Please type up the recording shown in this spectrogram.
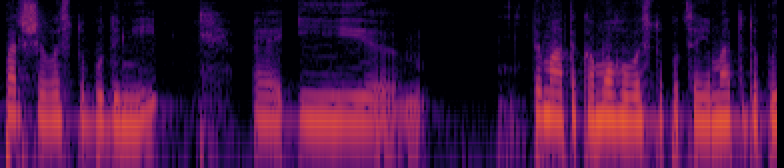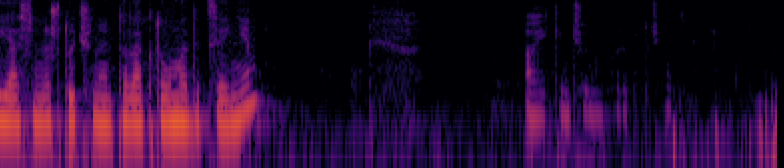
Перший виступ буде мій. І Тематика мого виступу це є методи пояснення штучного інтелекту у медицині. А яким чином переключати? Де він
